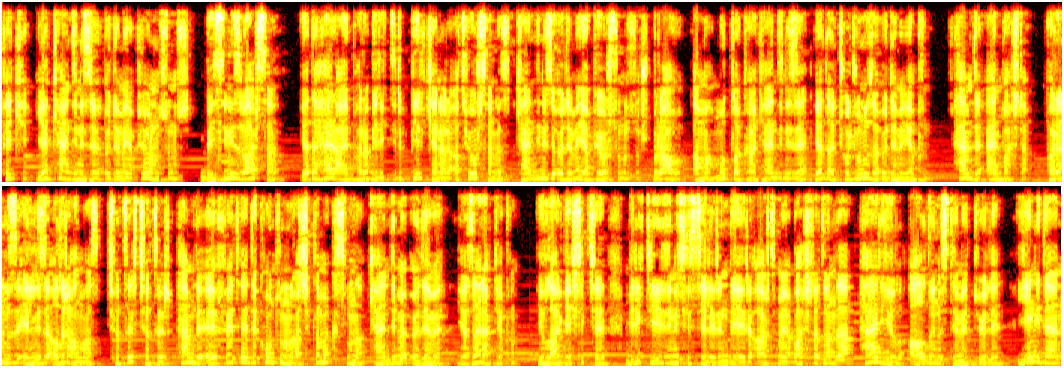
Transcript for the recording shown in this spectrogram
Peki ya kendinize ödeme yapıyor musunuz? Besiniz varsa ya da her ay para biriktirip bir kenara atıyorsanız kendinize ödeme yapıyorsunuzdur. Bravo. Ama mutlaka kendinize ya da çocuğunuza ödeme yapın. Hem de en başta. Paranızı elinize alır almaz çatır çatır hem de EFT dekontunun açıklama kısmına kendime ödeme yazarak yapın. Yıllar geçtikçe biriktirdiğiniz hisselerin değeri artmaya başladığında her yıl aldığınız temettüyle yeniden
